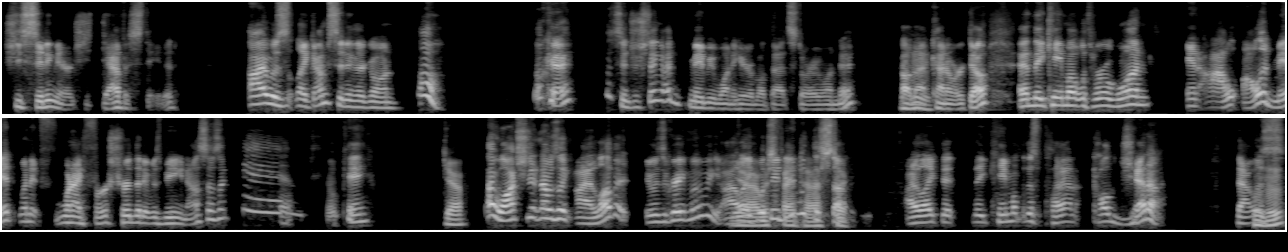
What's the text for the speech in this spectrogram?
she's sitting there and she's devastated, I was like, I'm sitting there going, Oh, okay, that's interesting. I'd maybe want to hear about that story one day, how that kind of worked out. And they came out with Rogue One, and I'll I'll admit when it when I first heard that it was being announced, I was like, eh, okay. Yeah. I watched it and I was like, I love it. It was a great movie. I Yeah, like what was they did with the stuff. I like that they came up with this plan called Jedha. That was Mhm.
